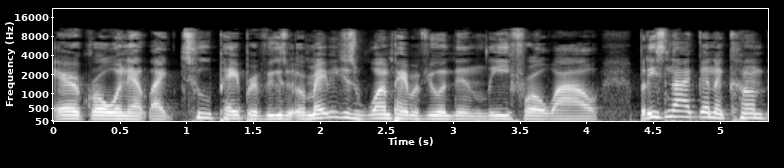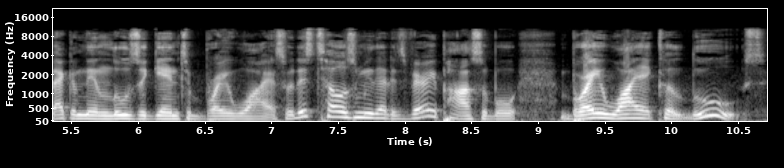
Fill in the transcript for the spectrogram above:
Eric Rowan at like two pay per views or maybe just one pay per view and then leave for a while. But he's not going to come back and then lose again to Bray Wyatt. So this tells me that it's very possible Bray Wyatt could lose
